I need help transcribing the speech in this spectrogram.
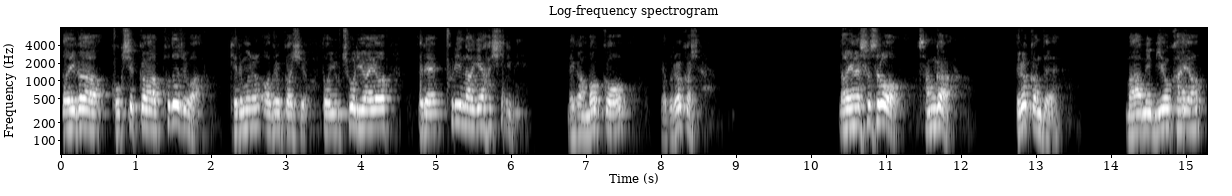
너희가 곡식과 포도주와 기름을 얻을 것이요 또 육축을 위하여 들에 풀이 나게 하시리니 내가 먹고 배부를 것이라. 너희는 스스로 삼가 들을 건데 마음이 미혹하여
